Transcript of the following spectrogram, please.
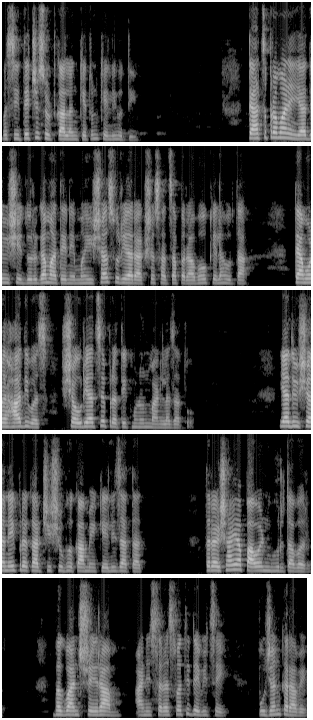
व सीतेची सुटका लंकेतून केली होती. त्याचप्रमाणे या दिवशी दुर्गा मातेने महिषासूर्या राक्षसाचा पराभव केला होता. त्यामुळे हा दिवस शौर्याचे प्रतीक म्हणून मानला जातो. या दिवशी अनेक प्रकारची शुभ कामे केली जातात. तर अशा या पावन मुहूर्तावर भगवान श्रीराम आणि सरस्वती देवीचे पूजन करावे.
